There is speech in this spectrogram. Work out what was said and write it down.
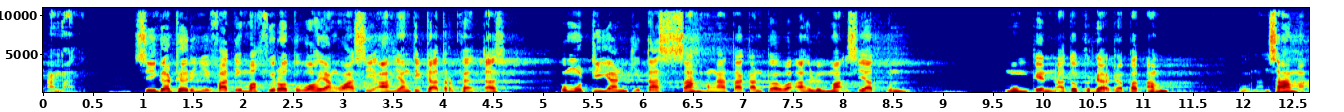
amali. Sehingga dari nyifati maghfiratullah yang wasiah, yang tidak terbatas, kemudian kita sah mengatakan bahwa ahlul maksiat pun mungkin atau berhak dapat ampunan. Sama.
